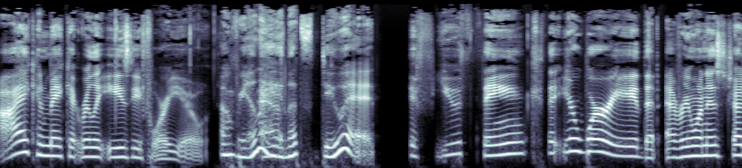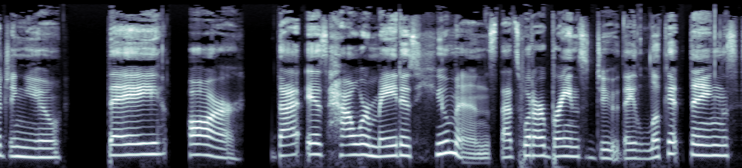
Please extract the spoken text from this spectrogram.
I can make it really easy for you. Oh, really? Uh, Let's do it. If you think that you're worried that everyone is judging you, they are. That is how we're made as humans. That's what our brains do. They look at things,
